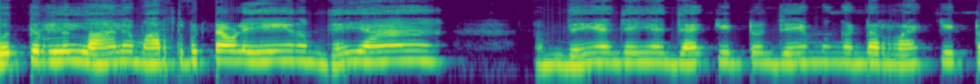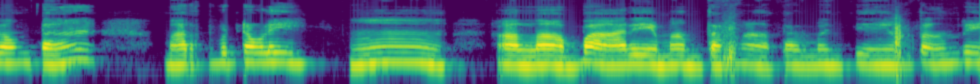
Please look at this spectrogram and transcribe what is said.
ಗೊತ್ತಿರಲಿಲ್ಲ ಅಲ್ಲೇ ಮರ್ತು ಬಿಟ್ಟವಳೆ ನಮ್ಮ ಜಯ ನಮ್ಮ ಜಯ ಜಯ, ಜಾಕಿಟ್ಟು, ಜಯ ಮಂಗಂಡ ರಾಕಿಟ್ಟು ಅಂತ ಮರ್ತು ಬಿಟ್ಟವಳೆ. ಹ್ಞೂ ಅಲ್ಲ, ಬಾರಿ ಮಂತ ಮಾತಾಡ್ ಮಂತಿ ಅಂತ ಅಂದ್ರೆ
